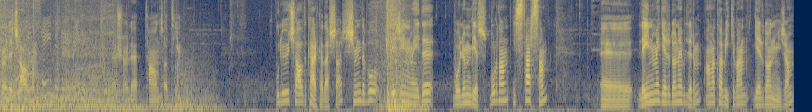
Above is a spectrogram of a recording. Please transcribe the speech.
Şöyle çaldım. Şöyle taunt atayım. Blue'yu çaldık arkadaşlar. Şimdi bu Pidgey Invade'i Volume 1. Buradan istersem ee, lane'ime geri dönebilirim. Ama tabii ki ben geri dönmeyeceğim.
